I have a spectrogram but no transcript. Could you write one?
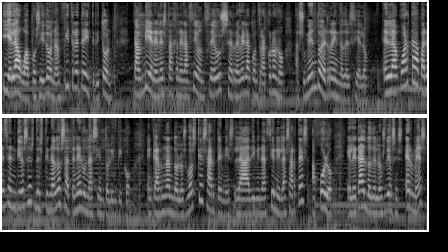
y el agua, Poseidón, Anfítrete y Tritón. También en esta generación Zeus se revela contra Crono, asumiendo el reino del cielo. En la cuarta aparecen dioses destinados a tener un asiento olímpico, encarnando los bosques Artemis, la adivinación y las artes Apolo, el heraldo de los dioses Hermes,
